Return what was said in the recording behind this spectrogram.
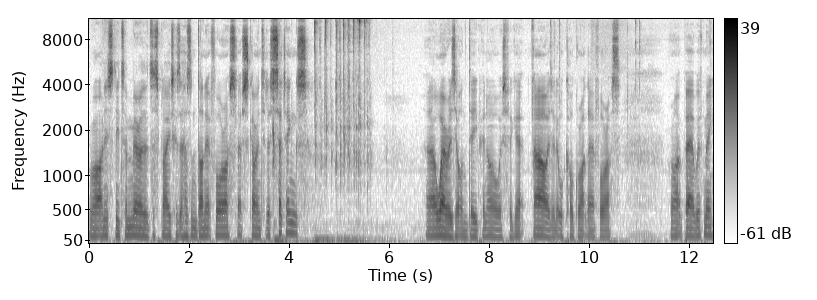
Right I just need to mirror the displays because it hasn't done it for us. Let's go into the settings uh, where is it on Deepin? I always forget. Oh, there's a little cog right there for us. Right, bear with me.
